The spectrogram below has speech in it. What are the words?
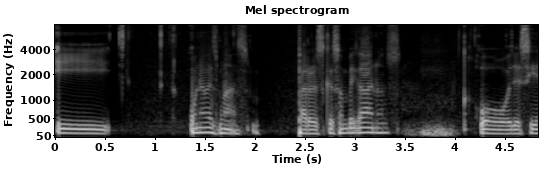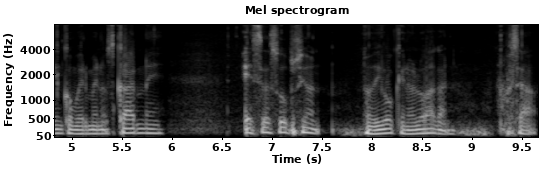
Y una vez más, para los que son veganos o deciden comer menos carne, esa es su opción. No digo que no lo hagan. O sea,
